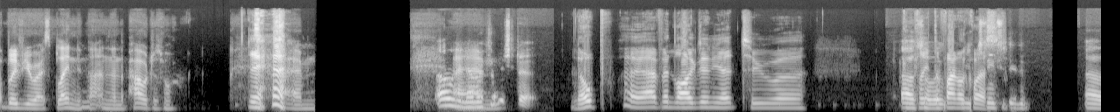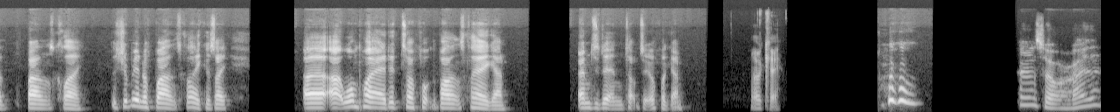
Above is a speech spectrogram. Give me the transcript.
I believe you were explaining that, and then the power just won. Yeah. Um, Oh, you never um, finished it. nope. I haven't logged in yet to. uh Oh, complete so the we- final just need to do the uh, balance clay. There should be enough balance clay because I, uh, at one point I did top up the balance clay again, emptied it and topped it up again. Okay. That's all right then.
